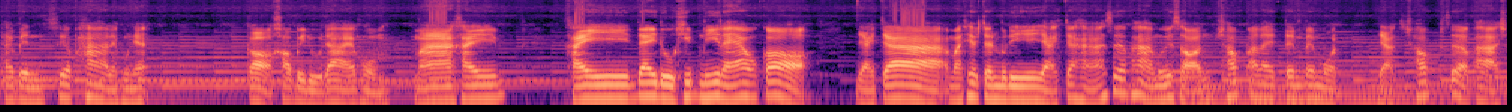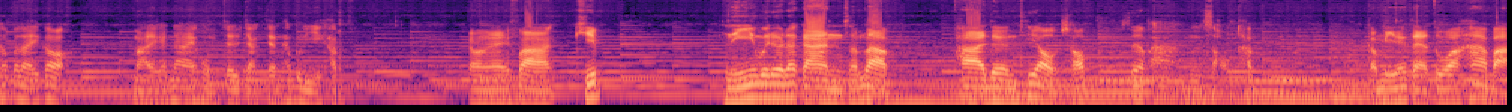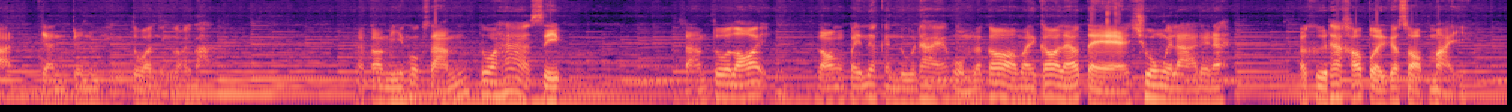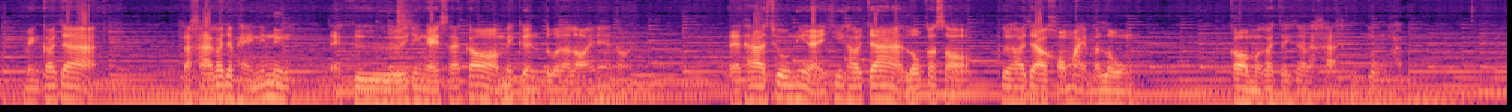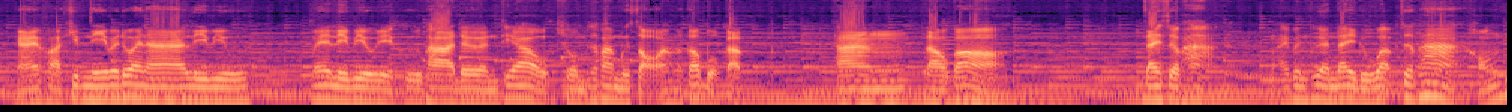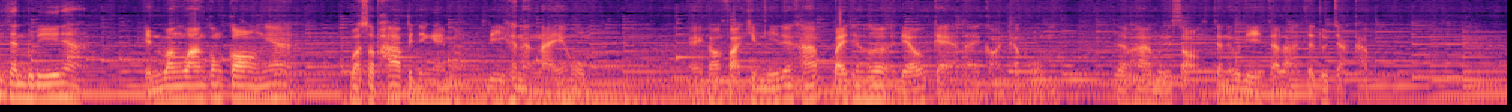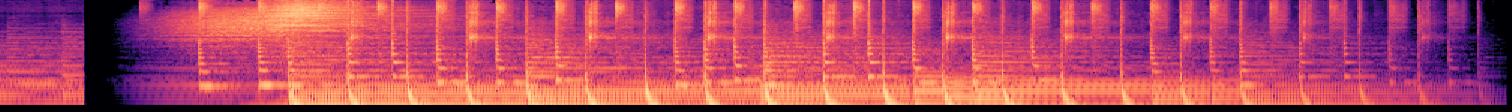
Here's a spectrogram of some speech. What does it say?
ถ้าเป็นเสื้อผ้าอะไรพวกเนี้ยก็เข้าไปดูได้ครับผม มาใครใครได้ดูคลิปนี้แล้วก็ อยากจะมาเที่ยวจันทบุรี อยากจะหาเสื้อผ้ามือสอนช็อปอะไรเต็มไปหมด อยากช็อปเสื้อผ้าช็อปอะไรก็มากันได้ผมจะจากจันทบุรีครับก็ไงฝากคลิป นี้ไว้ด้วยละกันสำหรับพาเดินเที่ยวช็อปเสื้อผ้ามือสองครับ ก็มีตั้งแต่ตัว 5 บาท ยันจนถึงตัว 100 บาท แล้วก็มีพวก 3 ตัว 50 3 ตัวร้อยลองไปเลือกกันดูได้ครับผมแล้วก็มันก็แล้วแต่ช่วงเวลาด้วยนะ ก็คือถ้าเขาเปิดกระสอบใหม่ มันก็จะราคาก็จะแพงนิดนึง แต่คือยังไงซะก็ไม่เกินตัวละร้อยแน่นอน แต่ถ้าช่วงที่ไหนที่เขาจะลดกระสอบ เพื่อเขาจะเอาของใหม่มาลง ก็มันก็จะราคาถูกลงครับไงฝากคลิปนี้ไว้ด้วยนะรีวิวไม่รีวิวดิคือพาเดินเที่ยวชมเสื้อผ้ามือสองแล้วก็บวกกับทางเราก็ได้เสื้อผ้ามาให้เพื่อนๆได้ดูว่าเสื้อผ้าของที่จันทบุรีเนี่ย เห็นวางๆกองๆเนี่ย ว่าสภาพเป็นยังไงบ้างดีขนาดไหนครับผมไงก็ฝากคลิปนี้ด้วยครับ ไปเที่ยวเถอะเดี๋ยวแก่ตายก่อนครับผมเสื้อผ้ามือสองจันทบุรีตลาดจตุจักรครับ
